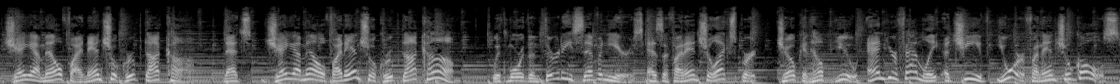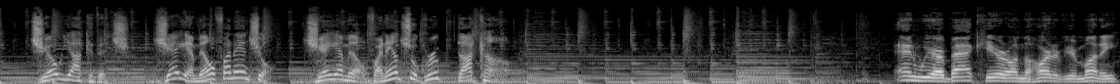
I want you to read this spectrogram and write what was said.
jmlfinancialgroup.com. That's jmlfinancialgroup.com. With more than 37 years as a financial expert, Joe can help you and your family achieve your financial goals. Joe Yakovich, JML Financial, jmlfinancialgroup.com. And we are back here on the Heart of Your Money.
